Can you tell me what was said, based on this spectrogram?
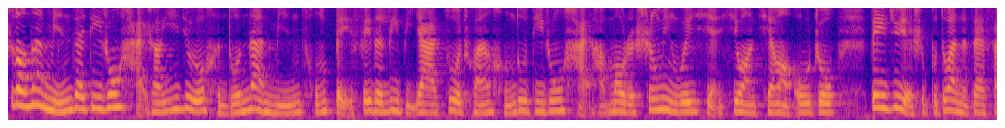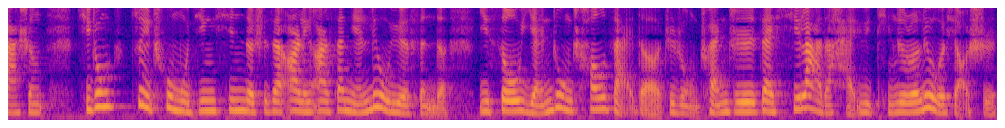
说到难民，在地中海上依旧有很多难民从北非的利比亚坐船横渡地中海，哈，冒着生命危险希望前往欧洲，悲剧也是不断的在发生。其中最触目惊心的是，在二零二三年六月份的一艘严重超载的这种船只在希腊的海域停留了六个小时，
